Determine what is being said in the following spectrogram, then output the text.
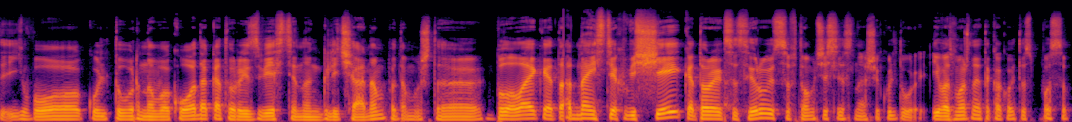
его культурного кода, который известен англичанам, потому что балалайка — это одна из тех вещей, которые ассоциируются в том числе с нашей культурой. И, возможно, это какой-то способ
